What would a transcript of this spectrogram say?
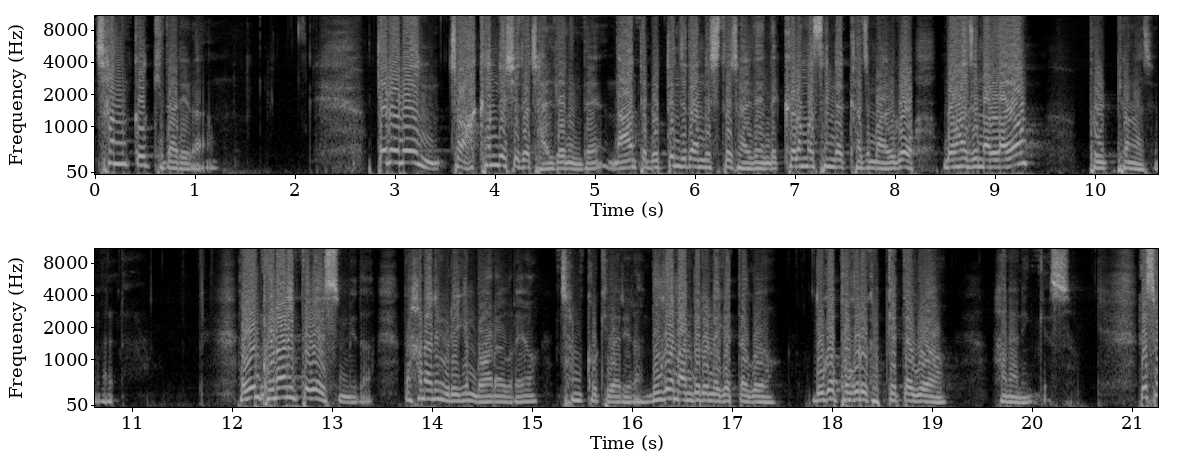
참고 기다리라. 때로는 저 악한 것이 더 잘 되는데 나한테 못된 짓 하는 것이 더 잘 되는데 그런 거 생각하지 말고 뭐 하지 말라요? 불평하지 말라. 여러분 고난의 때가 있습니다. 하나님 우리에게 뭐 하라 그래요? 참고 기다리라. 누가 만들어내겠다고요? 누가 복으로 갚겠다고요? 하나님께서. 그래서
